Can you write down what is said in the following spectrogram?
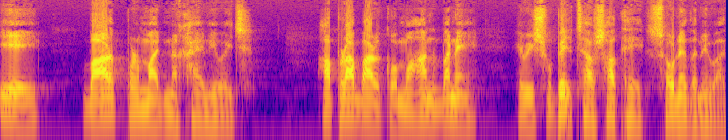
એ બાળપણમાં જ નખાયેલી હોય છે. આપણા બાળકો મહાન બને એવી શુભેચ્છા સાથે સૌને ધન્યવાદ.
